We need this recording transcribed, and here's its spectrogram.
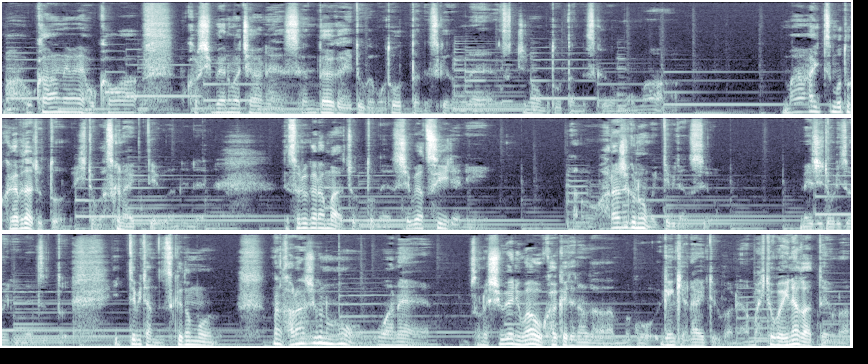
まあ他はね、他は、他渋谷の街はね、センター街とかも通ったんですけどもね、そっちの方も通ったんですけども、まあ、まあ、いつもと比べたらちょっと人が少ないっていう感じで、で、それからまあちょっとね、渋谷ついでに、あの、原宿の方も行ってみたんですよ。明治通り沿いにね、ずっと行ってみたんですけども、なんか原宿の方はね、その渋谷に輪をかけてなんかま、こう、元気がないというかね、あんま人がいなかったような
